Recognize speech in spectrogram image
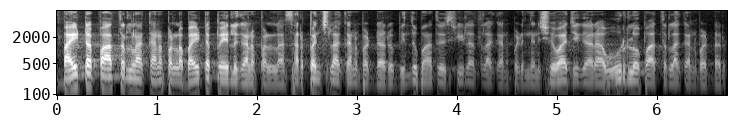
బయట పాత్రలు నాకు కనపడలా బయట పేర్లు కనపడలా సర్పంచ్లా కనపడ్డారు బిందు మాధవి శ్రీలతలా కనపడింది నేను శివాజీ గారు ఆ ఊర్లో పాత్రలా కనపడ్డారు.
